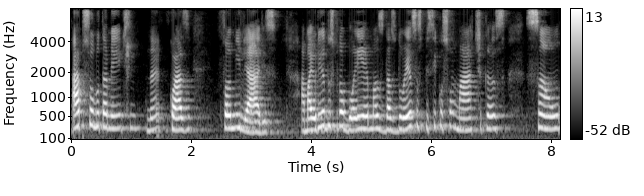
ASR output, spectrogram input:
absolutamente, né? Quase familiares. A maioria dos problemas, das doenças psicossomáticas, são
